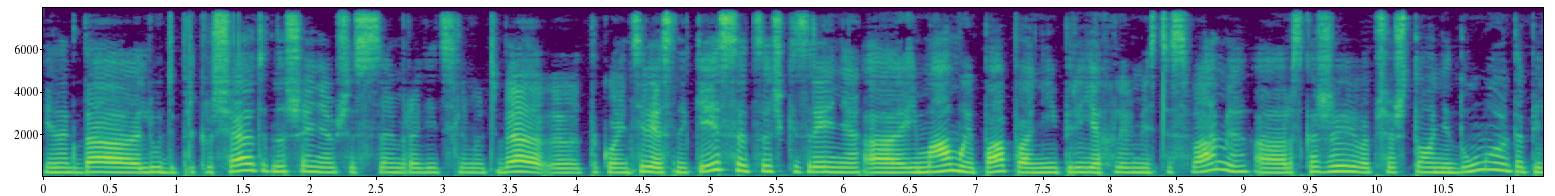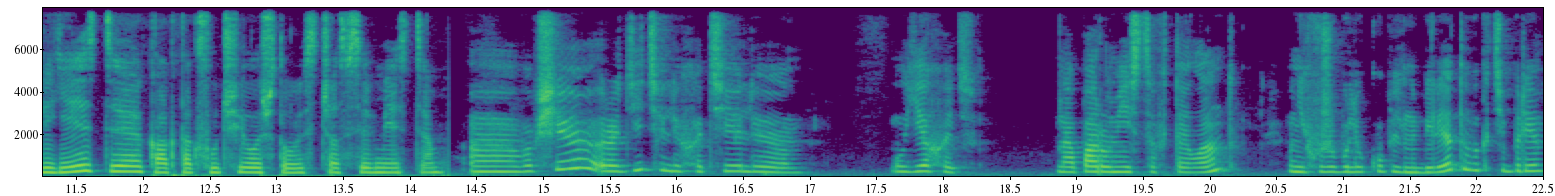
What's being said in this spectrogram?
Иногда люди прекращают отношения вообще со своими родителями. У тебя э, такой интересный кейс с точки зрения. Э, и мама, и папа, они переехали вместе с вами. Э, расскажи вообще, что они думают о переезде, как так случилось, что сейчас все вместе. А, вообще родители хотели уехать на пару месяцев в Таиланд. У них уже были куплены билеты в октябре.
